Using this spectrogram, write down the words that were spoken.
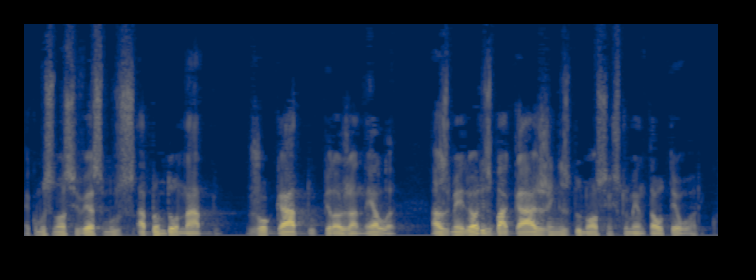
é como se nós tivéssemos abandonado, jogado pela janela as melhores bagagens do nosso instrumental teórico.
